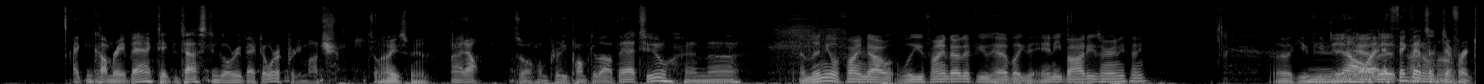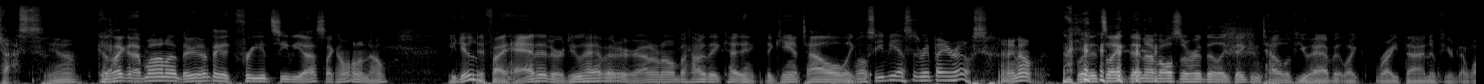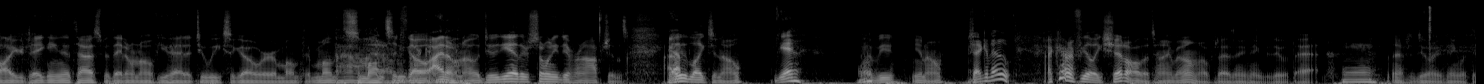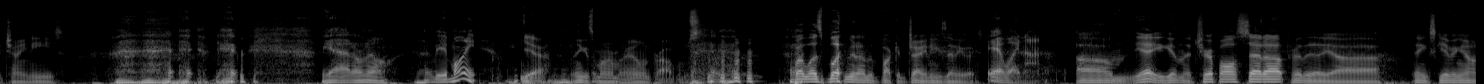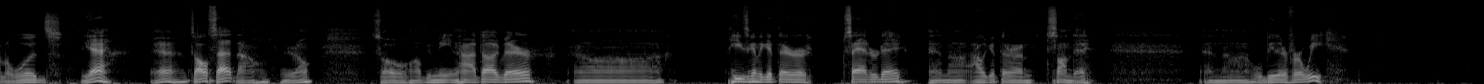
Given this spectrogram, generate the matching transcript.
I can come right back, take the test, and go right back to work, pretty much. So Nice, man. I know. So I'm pretty pumped about that too, and uh, And then you'll find out. Will you find out if you have like the antibodies or anything? Like if you did no, have I, I think that's a know. different test. Yeah, because Yeah. like I'm on a. Aren't they like free at CVS? Like I want to know You do? if I had it or do have it or I don't know. But how do they? ca- They can't tell. Like well, CVS is right by your house. I know, but it's like then I've also heard that like they can tell if you have it like right then if you're while you're taking the test, but they don't know if you had it two weeks ago or a month or months Oh, I months ago. fucking I don't know. dude. Yeah, there's so many different options. I would like to know. Yeah, Have you? You know, check it out. I kind of feel like shit all the time, but I don't know if it has anything to do with that. Mm, I don't have to do anything with the Chinese. yeah, I don't know. It might. Yeah, I think it's more of my own problems. but let's blame it on the fucking Chinese, anyways. Yeah, why not? Um, yeah, you're getting the trip all set up for the uh, Thanksgiving out in the woods. Yeah, yeah, it's all set now. You know, so I'll be meeting Hot Dog there. Uh, he's gonna get there Saturday, and uh, I'll get there on Sunday, and uh, we'll be there for a week.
